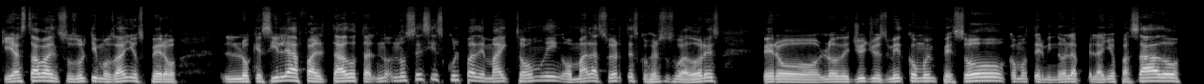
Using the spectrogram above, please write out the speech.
que ya estaba en sus últimos años, pero lo que sí le ha faltado, no, no, sé si es culpa de Mike Tomlin o mala suerte escoger sus jugadores, pero lo de Juju Smith, cómo empezó, cómo terminó el año pasado,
